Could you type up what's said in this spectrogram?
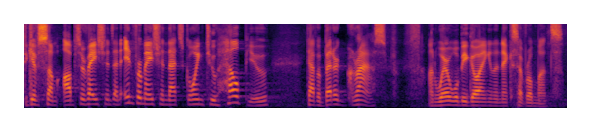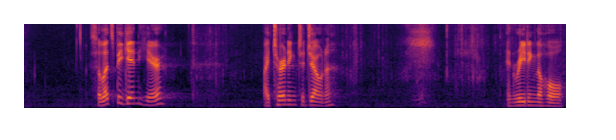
to give some observations and information that's going to help you to have a better grasp on where we'll be going in the next several months. So let's begin here by turning to Jonah and reading the whole.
